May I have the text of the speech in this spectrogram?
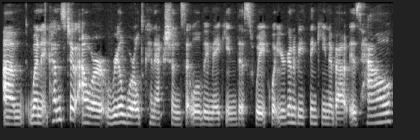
Um, when it comes to our real world connections that we'll be making this week, what you're going to be thinking about is how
